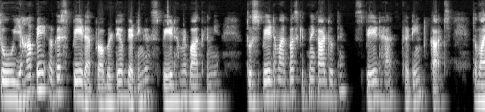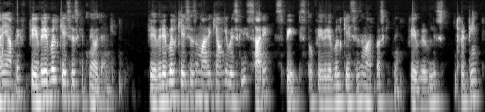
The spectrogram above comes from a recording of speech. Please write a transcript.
तो यहाँ पे अगर स्पेड है probability of getting a spade हमें बात करनी है तो स्पेड हमारे पास कितने कार्ड होते हैं? स्पेड है थर्टीन कार्ड्स तो हमारे यहाँ पे फेवरेबल केसेस कितने हो जाएँगे? फेवरेबल केसेस हमारे क्या होंगे? बेसिकली सारे स्पेड्स तो फेवरेबल केसेस हमारे पास कितने? फेवरेबल थर्टीन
